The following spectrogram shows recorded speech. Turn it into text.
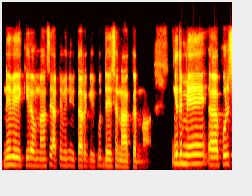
නෙවේ කියර උන්වහන්සේ අටවෙනි විතර්කයකුත් දේශනා කරනවා. ඉති මේ පුරුෂ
